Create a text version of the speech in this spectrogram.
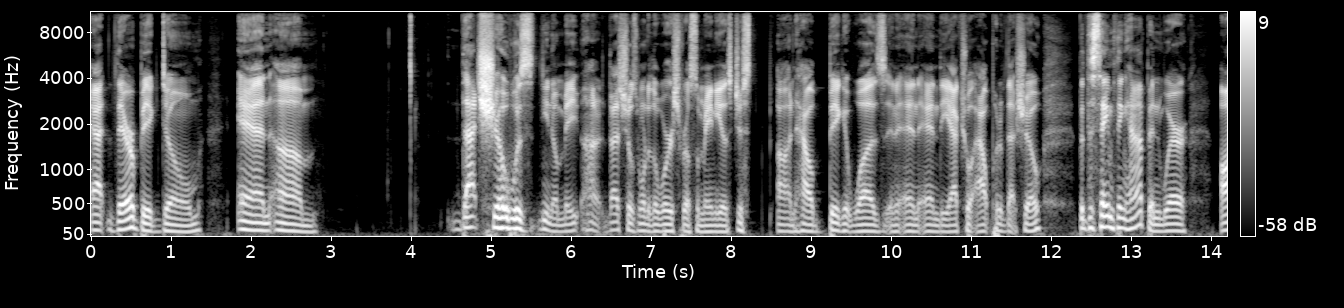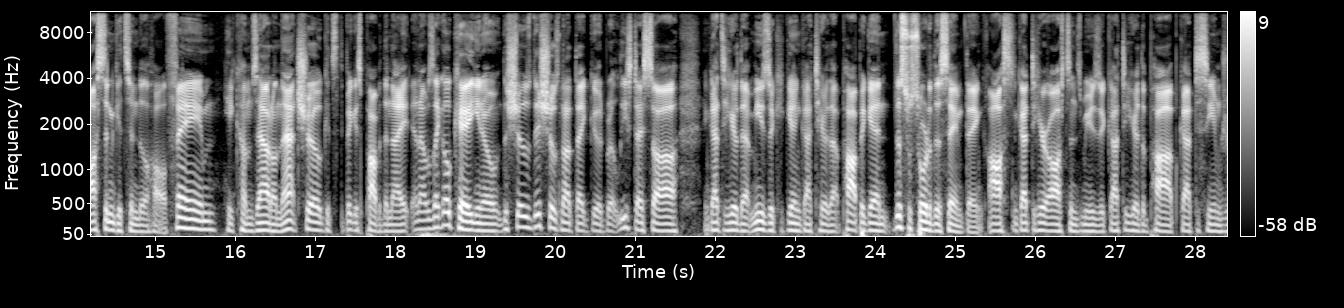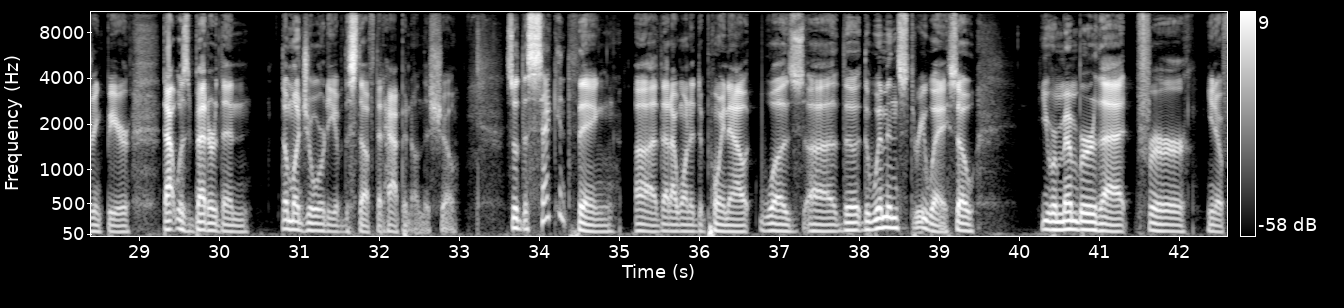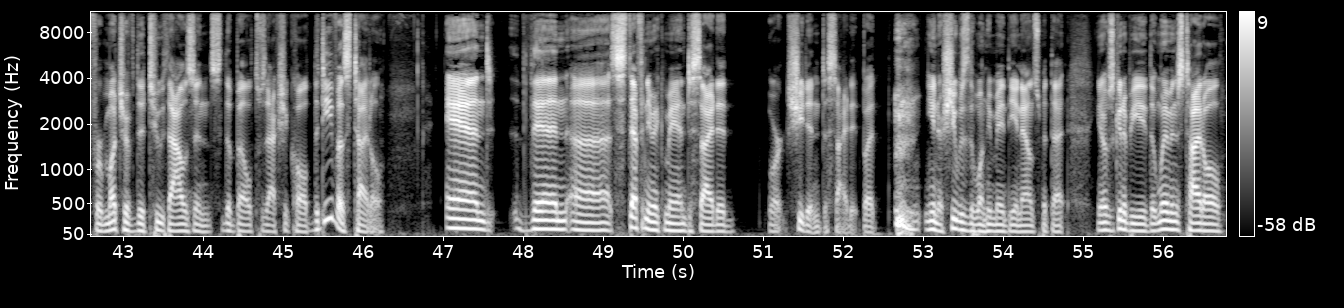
at their big dome, and um, that show was you know maybe, that show's one of the worst WrestleManias just on how big it was and, and and the actual output of that show. But the same thing happened where Austin gets into the Hall of Fame. He comes out on that show, gets the biggest pop of the night, and I was like, okay, you know, the show's this show's not that good, but at least I saw and got to hear that music again, got to hear that pop again. This was sort of the same thing. Austin got to hear Austin's music, got to hear the pop, got to see him drink beer. That was better than the majority of the stuff that happened on this show. So the second thing uh, that I wanted to point out was uh, the the women's three way. So you remember that for you know, for much of the 2000s, the belt was actually called the Divas title. And then uh, Stephanie McMahon decided, or she didn't decide it, but, you know, she was the one who made the announcement that, you know, it was going to be the women's title,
